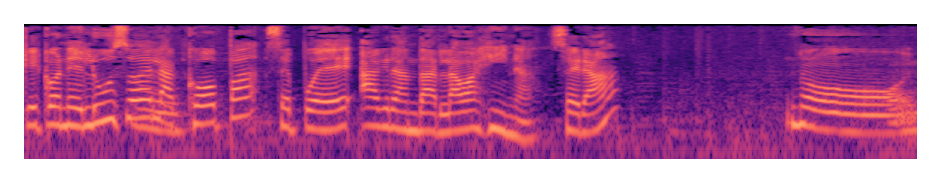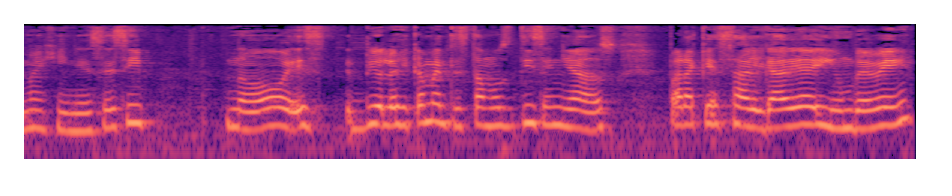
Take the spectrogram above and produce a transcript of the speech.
que con el uso de la copa se puede agrandar la vagina. ¿Será? No, imagínese si no es biológicamente estamos diseñados para que salga de ahí un bebé.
